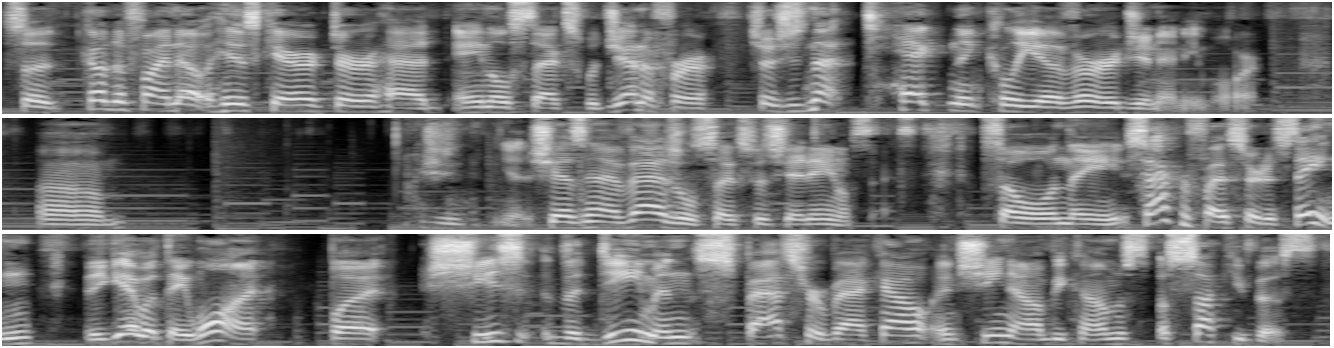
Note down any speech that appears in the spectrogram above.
So come to find out, his character had anal sex with Jennifer, so she's not technically a virgin anymore. Um, she, you know, she hasn't had vaginal sex, but she had anal sex. So when they sacrifice her to Satan, they get what they want, but she's the demon spats her back out and she now becomes a succubus.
